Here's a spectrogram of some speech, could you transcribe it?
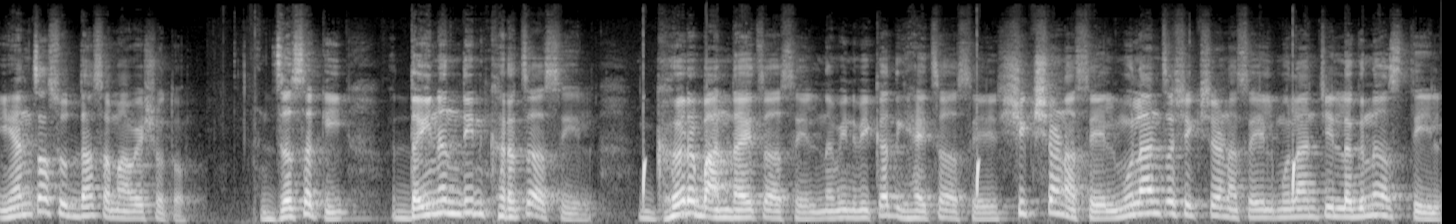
यांचा सुद्धा समावेश होतो. जसं की दैनंदिन खर्च असेल घर बांधायचं असेल नवीन विकत घ्यायचं असेल शिक्षण असेल मुलांचं शिक्षण असेल मुलांची लग्न असतील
